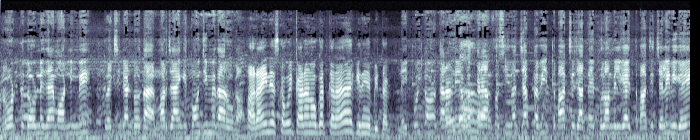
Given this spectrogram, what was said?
रोड पे दौड़ने जाए मॉर्निंग में तो एक्सीडेंट होता है। मर जाएँगे कौन जिम्मेदार होगा? आरआई ने इसका कोई कारण अवगत कराया है कि नहीं अभी तक? नहीं कोई कारण नहीं अवगत कराया। हमको सीधा जब कभी इतबाक से जाते हैं खुला मिल गया इतबाक से चले भी गए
